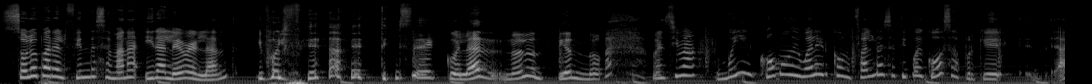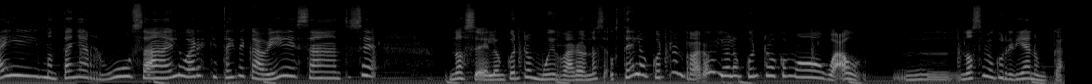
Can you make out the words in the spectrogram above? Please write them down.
solo para el fin de semana ir a Leverland y volver a vestirse de escolar. No lo entiendo. Encima, muy incómodo igual ir con falda, ese tipo de cosas, porque hay montañas rusas, hay lugares que estáis de cabeza. Entonces, no sé, lo encuentro muy raro. No sé, ¿Ustedes lo encuentran raro? Yo lo encuentro como, wow. Mm, no se me ocurriría nunca.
